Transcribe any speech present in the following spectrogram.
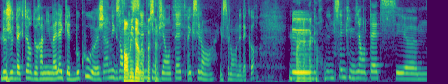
le jeu d'acteur de Rami Malek aide beaucoup. euh, J'ai un exemple Formidable, scène qui me vient en tête. Excellent, hein, excellent, on est d'accord. Le- une scène qui me vient en tête, c'est euh,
